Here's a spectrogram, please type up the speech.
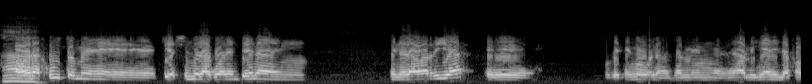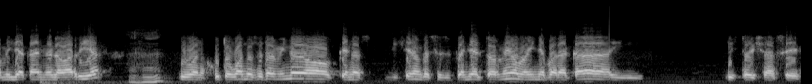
Ah. Ahora justo me estoy haciendo la cuarentena en, en Olavarría, eh, porque tengo, bueno, también a mi y la familia acá en Olavarría. Ajá. Y bueno, justo cuando se terminó, que nos dijeron que se suspendía el torneo, me vine para acá y, y estoy ya hace,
